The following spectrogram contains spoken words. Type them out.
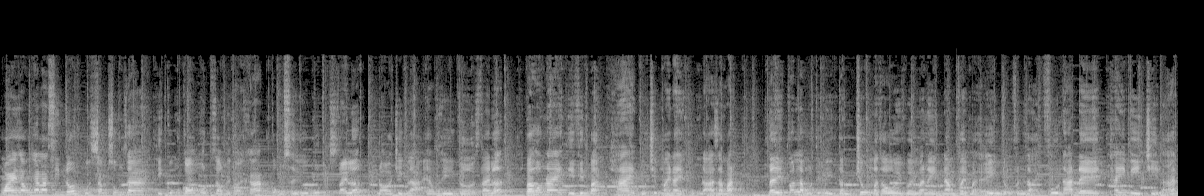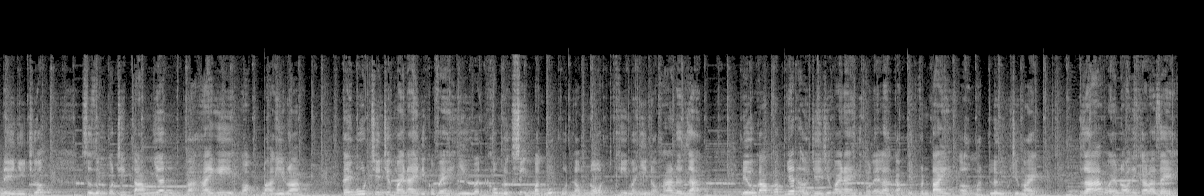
Ngoài dòng Galaxy Note của Samsung ra thì cũng có một dòng điện thoại khác cũng sở hữu bút stylus đó chính là LG G Stylus. Và hôm nay thì phiên bản 2 của chiếc máy này cũng đã ra mắt. Đây vẫn là một thiết bị tầm trung mà thôi với màn hình 5,7 inch độ phân giải Full HD thay vì chỉ là HD như trước. Sử dụng con chip 8 nhân và 2GB hoặc 3GB RAM. Cây bút trên chiếc máy này thì có vẻ như vẫn không được xịn bằng bút của dòng Note khi mà nhìn nó khá là đơn giản. Điều cao cấp nhất ở trên chiếc máy này thì có lẽ là cảm biến vân tay ở mặt lưng của chiếc máy. Giá của em nó thì khá là rẻ,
